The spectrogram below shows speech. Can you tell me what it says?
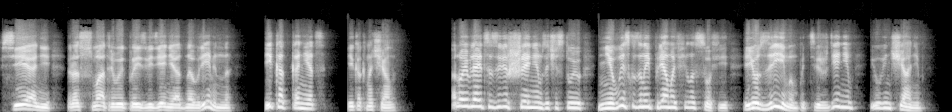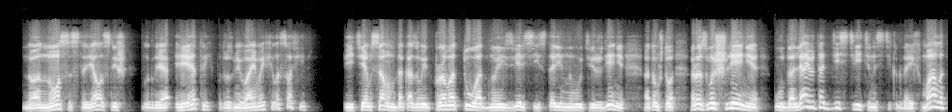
Все они рассматривают произведение одновременно и как конец, и как начало. Оно является завершением зачастую невысказанной прямо философии, ее зримым подтверждением и увенчанием. Но оно состоялось лишь благодаря этой подразумеваемой философии и тем самым доказывает правоту одной из версий старинного утверждения о том, что размышления удаляют от действительности, когда их мало,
